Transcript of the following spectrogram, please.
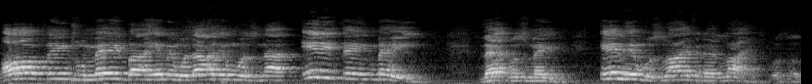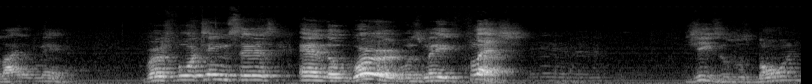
All things were made by him, and without him was not anything made that was made. In him was life, and that life was the light of men. Verse 14 says, And the Word was made flesh. Jesus was born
